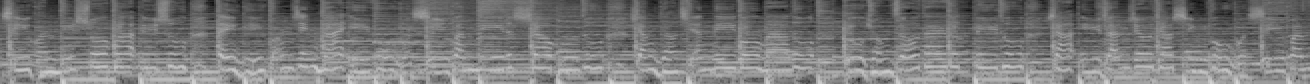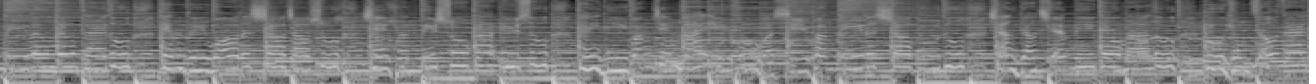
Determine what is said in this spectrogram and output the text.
喜欢你说话语速，陪你逛街买牵你过马路，不用走太多地图，下一站就叫幸福。我喜欢你冷冷态度，面对我的小招数，喜欢你说话语速，陪你逛街买衣服。我喜欢你的小糊涂，想要牵你过马路，不用走太多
